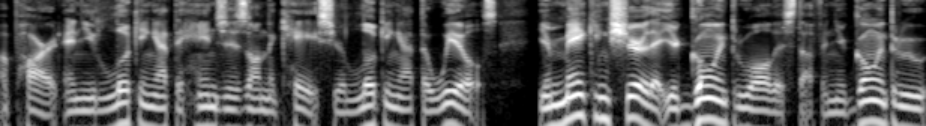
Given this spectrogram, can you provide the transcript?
apart and you're looking at the hinges on the case, you're looking at the wheels, you're making sure that you're going through all this stuff and you're going through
